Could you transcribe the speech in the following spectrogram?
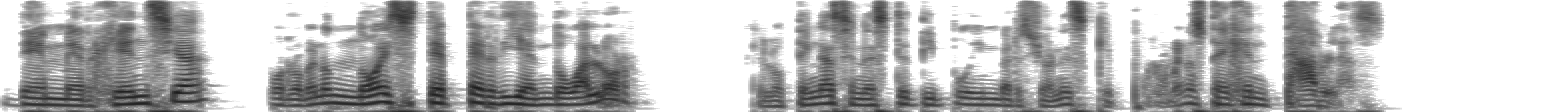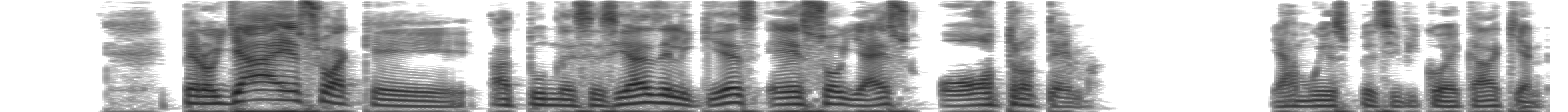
de emergencia, por lo menos no esté perdiendo valor. Que lo tengas en este tipo de inversiones que por lo menos te dejen tablas. Pero ya eso a que a tus necesidades de liquidez, eso ya es otro tema. Ya muy específico de cada quien.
